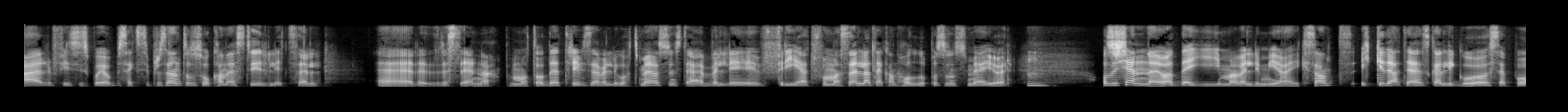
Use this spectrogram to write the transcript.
er fysisk på jobb 60% og så kan jeg styre litt selv eh, resterende, på en måte. Og det trives jeg veldig godt med. Jeg syns det er veldig frihet for meg selv at jeg kan holde på sånn som jeg gjør. Mm. Og så kjenner jeg jo at det gir meg veldig mye, ikke sant. Ikke det at jeg skal ligge og se på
